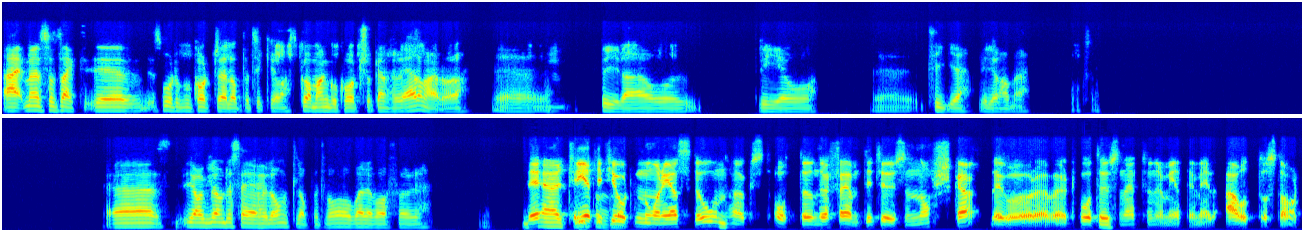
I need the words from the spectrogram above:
Nej, men som sagt, eh, svårt att gå kort det här loppet tycker jag. Ska man gå kort så kanske det är de här då. Mm. Fyra och tre och tio vill jag ha med också. Jag glömde säga hur långt loppet var och vad det var för det är 3 till 14-åriga ston, högst 850 000 norska. Det går över 2100 meter med autostart.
